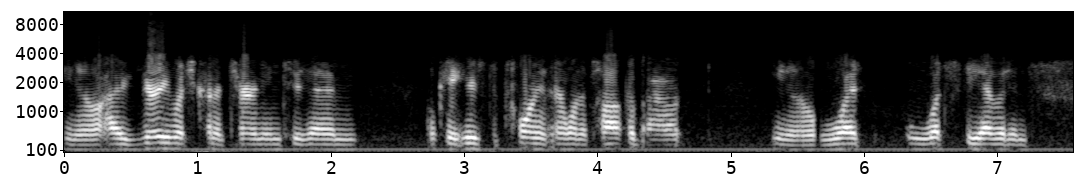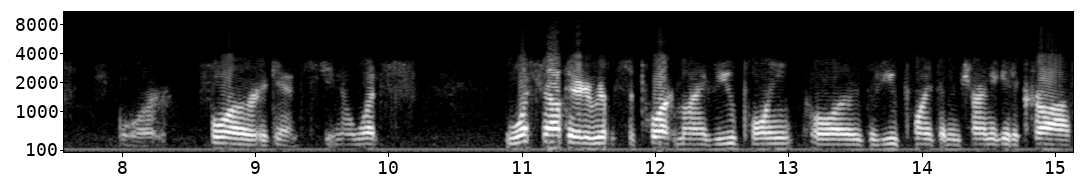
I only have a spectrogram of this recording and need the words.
You know, I very much kind of turn into then, okay, here's the point I want to talk about. You know, what what's the evidence for for or against? You know, what's what's out there to really support my viewpoint or the viewpoint that I'm trying to get across?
